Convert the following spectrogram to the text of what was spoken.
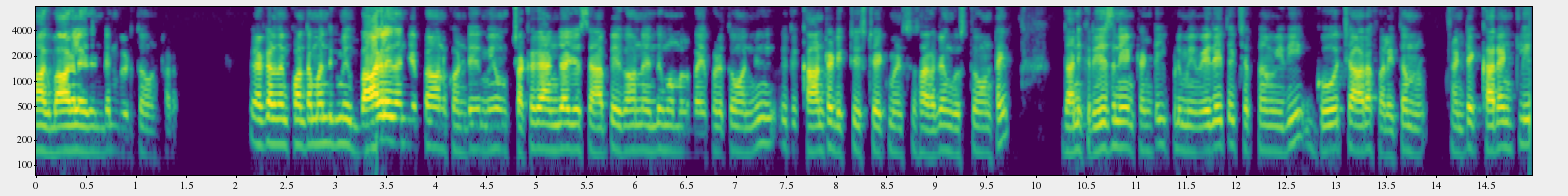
మాకు బాగలేదండి అని పెడుతూ ఉంటారు. ఎక్కడ కొంతమందికి మీకు బాగలేదని చెప్పామనుకోండి మేము చక్కగా ఎంజాయ్ చేసి హ్యాపీగా ఉన్న ఎందుకు మమ్మల్ని భయపెడుతూ అని ఇది కాంట్రడిక్టరీ స్టేట్మెంట్స్ సహజంగా వస్తూ ఉంటాయి. దానికి రీజన్ ఏంటంటే ఇప్పుడు మేము ఏదైతే చెప్పాము ఇది గోచార ఫలితం. అంటే కరెంట్లీ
